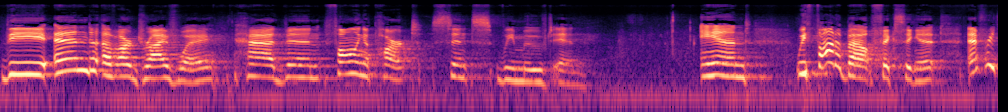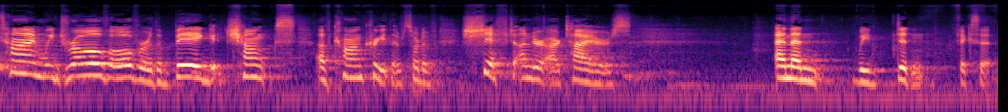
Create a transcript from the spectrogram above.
The end of our driveway had been falling apart since we moved in. And we thought about fixing it every time we drove over the big chunks of concrete that sort of shift under our tires. And then we didn't fix it.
